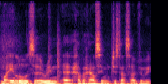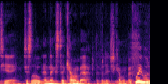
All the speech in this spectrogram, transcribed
My in-laws are in uh, have a house in just outside Vimoutiers, just Well- uh, next to Camembert, the village Camembert. We were,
